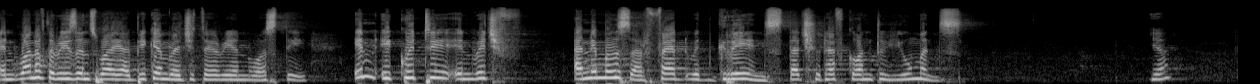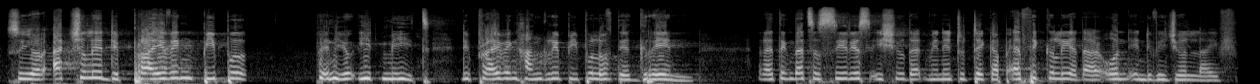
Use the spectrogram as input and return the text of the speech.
And one of the reasons why I became vegetarian was the inequity in which animals are fed with grains that should have gone to humans. Yeah? So you're actually depriving people when you eat meat, depriving hungry people of their grain. And I think that's a serious issue that we need to take up ethically at our own individual life.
